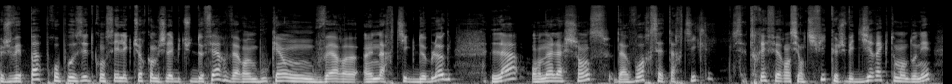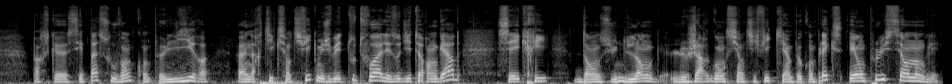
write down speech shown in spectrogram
Je ne vais pas proposer de conseil lecture comme j'ai l'habitude de faire vers un bouquin ou vers euh, un article de blog. Là, on a la chance d'avoir cet article, cette référence scientifique que je vais directement donner parce que c'est pas souvent qu'on peut lire un article scientifique, mais je vais toutefois les auditeurs en garde. C'est écrit dans une langue, le jargon scientifique qui est un peu complexe et en plus c'est en anglais.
